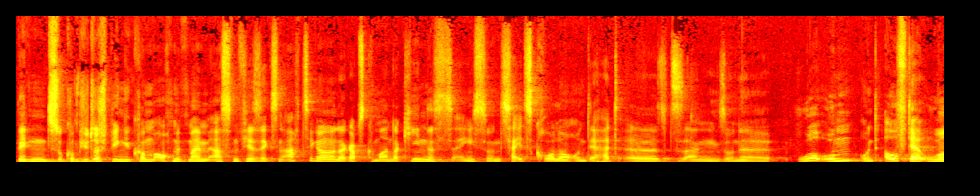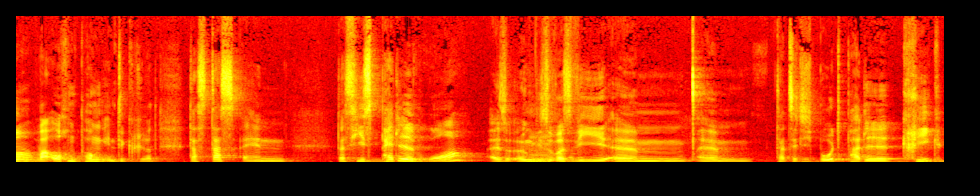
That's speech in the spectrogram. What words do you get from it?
bin zu Computerspielen gekommen, auch mit meinem ersten 486er. Da gab es Commander Keen, das ist eigentlich so ein Sidescroller und der hat äh, sozusagen so eine Uhr um und auf der Uhr war auch ein Pong integriert. Dass das ein, das hieß Paddle War, also irgendwie sowas wie ähm, ähm, tatsächlich Boot-Paddel-Krieg,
